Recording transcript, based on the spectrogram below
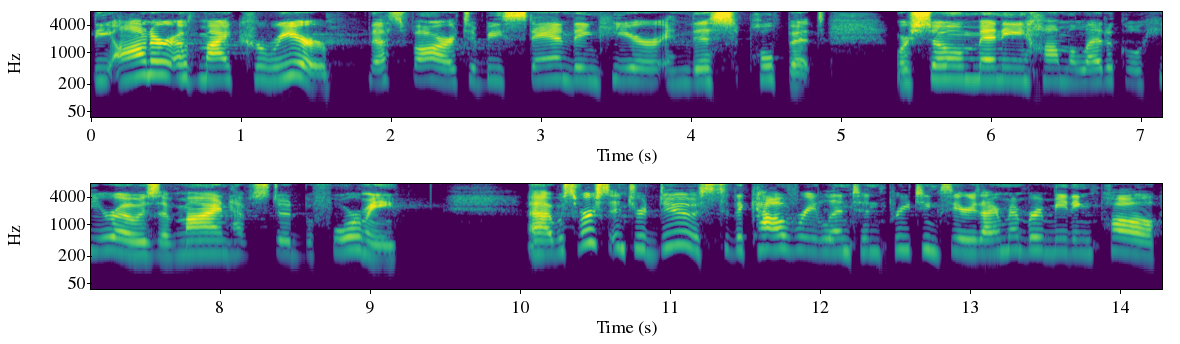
the honor of my career thus far to be standing here in this pulpit where so many homiletical heroes of mine have stood before me. Uh, I was first introduced to the Calvary Lenten preaching series. I remember meeting Paul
